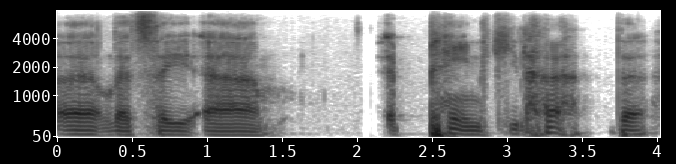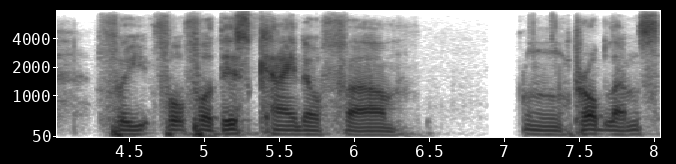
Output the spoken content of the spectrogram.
uh, let's say, uh, a painkiller for, for for this kind of um, mm, problems.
